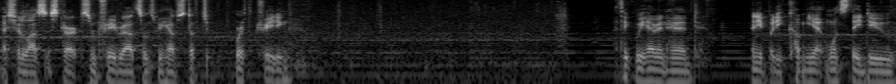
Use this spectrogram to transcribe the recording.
that should allow us to start some trade routes once we have stuff to, worth trading. I think we haven't had anybody come yet. Once they do,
